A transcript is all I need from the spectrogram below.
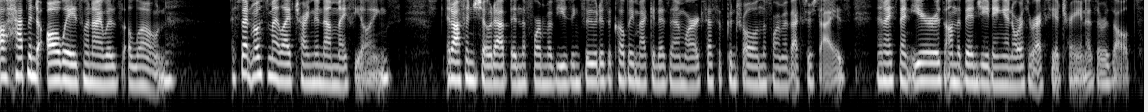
happened always when I was alone. I spent most of my life trying to numb my feelings. It often showed up in the form of using food as a coping mechanism or excessive control in the form of exercise, and I spent years on the binge eating and orthorexia train as a result.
